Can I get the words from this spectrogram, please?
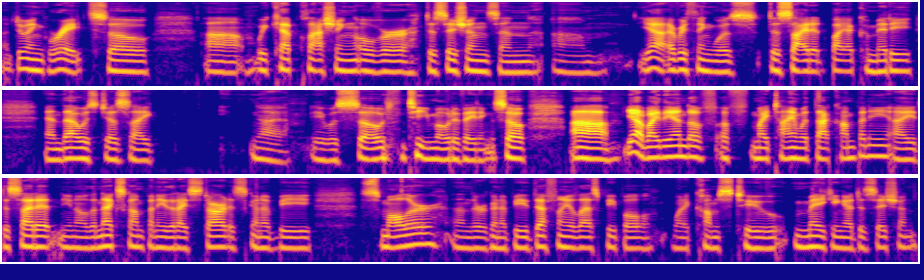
uh, doing great. So uh, we kept clashing over decisions, and um, yeah, everything was decided by a committee, and that was just like uh, it was so demotivating. So, uh, yeah, by the end of, of my time with that company, I decided, you know, the next company that I start is going to be smaller and there are going to be definitely less people when it comes to making a decision.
